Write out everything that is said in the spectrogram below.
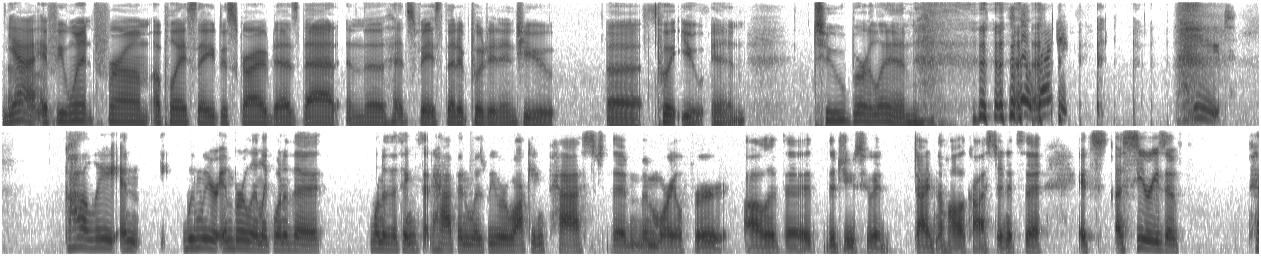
yeah. Um, if you went from a place that you described as that and the headspace that it put it into you, uh, put you in, to Berlin. right. Right. Golly, and when we were in Berlin, like one of the one of the things that happened was we were walking past the memorial for all of the the Jews who had died in the Holocaust, and it's the it's a series of p-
